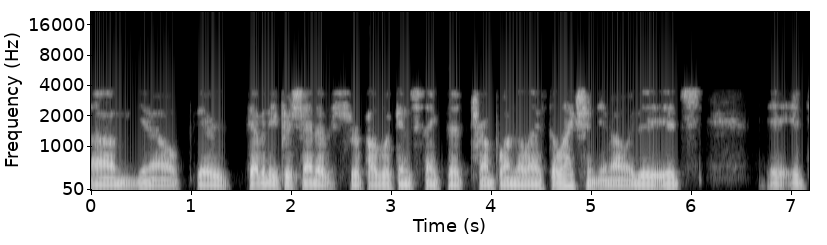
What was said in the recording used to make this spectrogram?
Um, you know, there 70% of Republicans think that Trump won the last election. You know, it's, it's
